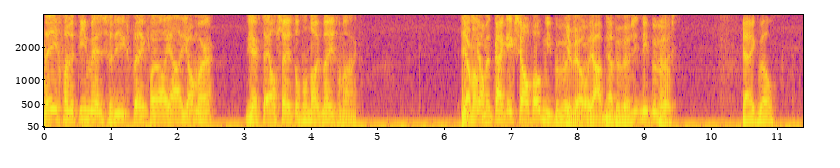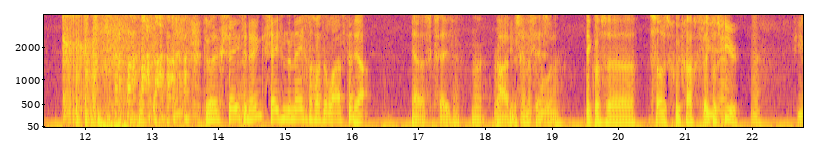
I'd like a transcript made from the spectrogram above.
9 van de 10 mensen die ik spreek van, oh ja, jammer, die heeft de Elfsteden toch nog nooit meegemaakt. Ja, Ik maar zelf- met- Kijk, ik zelf ook niet bewust. Jawel, ja, niet bewust. Niet, niet bewust. Ja, ik wel. Toen was ik 7 denk ik. 97 was de laatste. Ja. Ja, dat was ik 7. Nou, nou misschien zijn er 6. geworden. Ik was... eh zo, dat is een goede vraag. ik was ja. vier. Ja. Vier,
